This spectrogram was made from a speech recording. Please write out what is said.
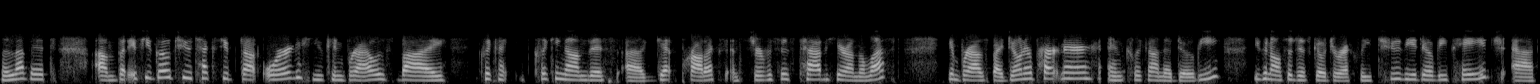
I love it. Um, but if you go to TechSoup.org, you can browse by click, clicking on this uh, Get Products and Services tab here on the left. You can browse by donor partner and click on Adobe. You can also just go directly to the Adobe page at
